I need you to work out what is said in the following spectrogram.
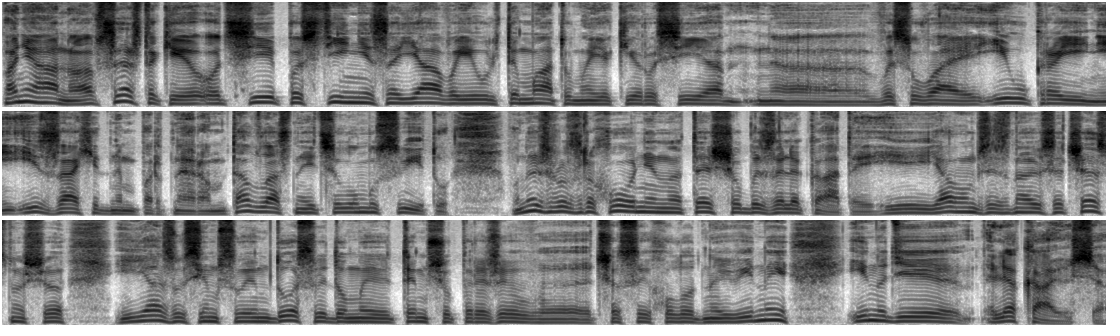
Пані Ганно, а все ж таки, оці постійні заяви і ультиматуми, які Росія е, висуває і Україні, і західним партнерам, та власне і цілому світу, вони ж розраховані на те, щоб залякати. І я вам зізнаюся чесно, що і я з усім своїм досвідом, і тим, що пережив е, часи холодної війни, іноді лякаюся.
